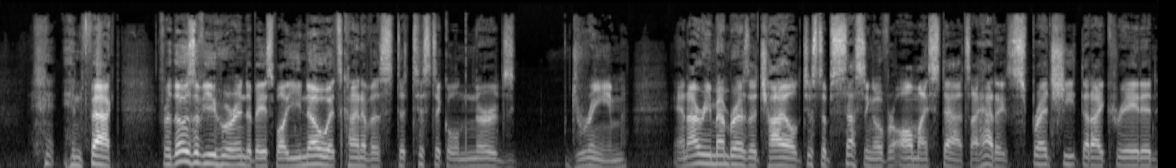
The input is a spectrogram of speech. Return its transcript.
in fact, for those of you who are into baseball, you know it's kind of a statistical nerd's dream and I remember as a child just obsessing over all my stats. I had a spreadsheet that I created,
